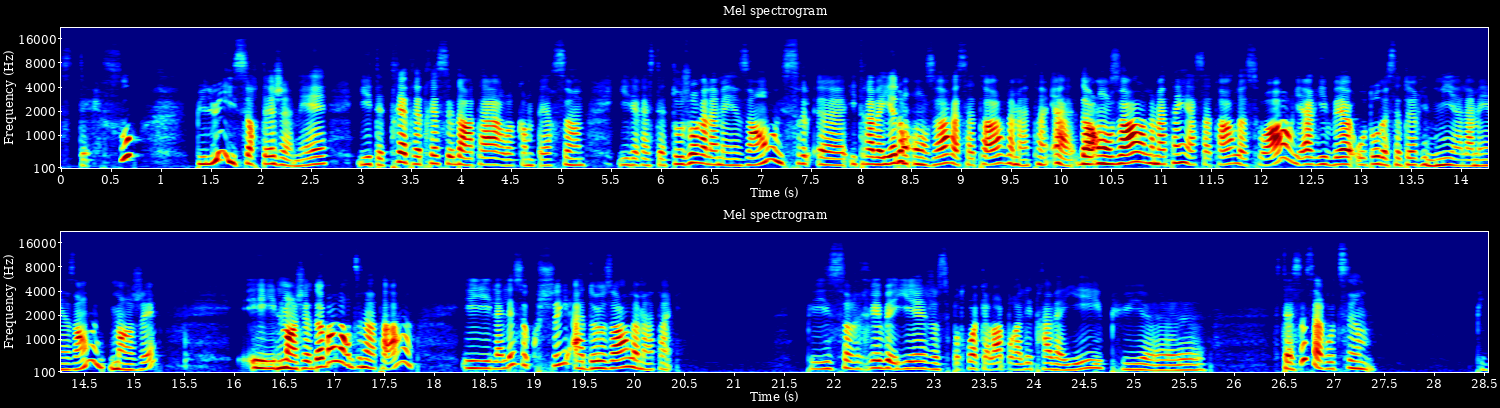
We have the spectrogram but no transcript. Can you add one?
c'était fou. Puis lui, il sortait jamais. Il était très, très, très sédentaire comme personne. Il restait toujours à la maison. Il, euh, travaillait de 11h à 7h le matin, de 11h le matin à 7h le soir. Il arrivait autour de 7h30 à la maison. Il mangeait. Et il mangeait devant l'ordinateur. Et il allait se coucher à 2h le matin. Puis il se réveillait, je ne sais pas trop à quelle heure, pour aller travailler. Puis euh, c'était ça sa routine. Puis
